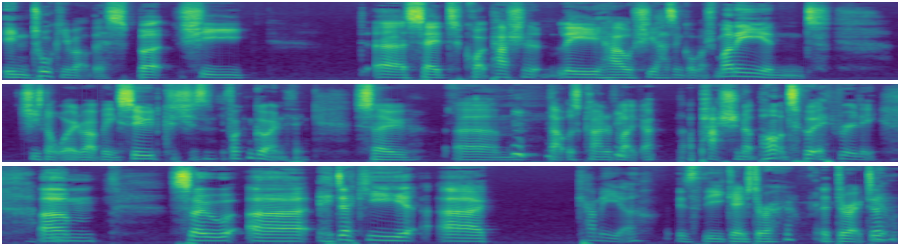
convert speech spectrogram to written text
in talking about this, but she uh, said quite passionately how she hasn't got much money and she's not worried about being sued because she hasn't fucking got anything. So um, that was kind of like a, a passionate part to it, really. Um, so uh, Hideki uh, Kamiya is the games director, uh, director,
